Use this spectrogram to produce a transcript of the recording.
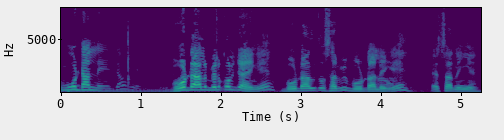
ਵੋਟ ਡਾਲਨੇ ਜਾਓਗੇ? वोट डाल बिल्कुल जाएँगे। वोट डाल तो सभी वोट डालेंगे। ऐसा नहीं है।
